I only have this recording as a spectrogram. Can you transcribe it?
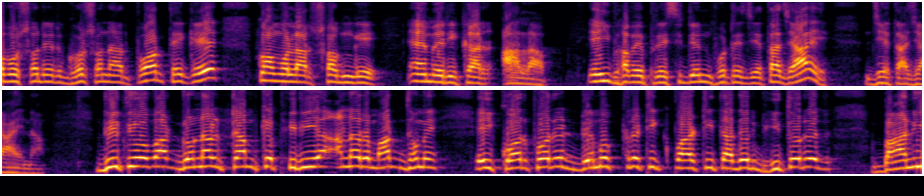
অবসরের ঘোষণার পর থেকে কমলার সঙ্গে আমেরিকার আলাপ। এইভাবে প্রেসিডেন্ট ভোটে জেতা যায় জেতা যায় না। দ্বিতীয়বার ডোনাল্ড ট্রাম্পকে ফিরিয়ে আনার মাধ্যমে এই কর্পোরেট ডেমোক্রেটিক পার্টি তাদের ভিতরের Bernie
